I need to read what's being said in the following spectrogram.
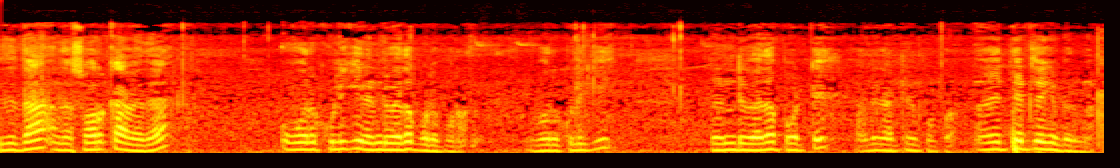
இதுதான் அந்த சொர்க்கா விதை. ஒவ்வொரு குழிக்கு ரெண்டு விதை போட போகிறோம் ஒவ்வொரு குழிக்கு ரெண்டு விதை போட்டு அப்படியே நட்டு போப்போம். அதை எடுத்து எடுத்து வைங்க பெருமாள்.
